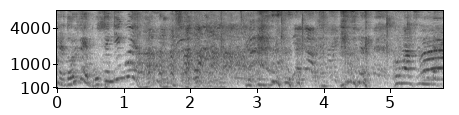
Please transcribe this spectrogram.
아니라 너희가 못생긴 거야. 고맙습니다.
